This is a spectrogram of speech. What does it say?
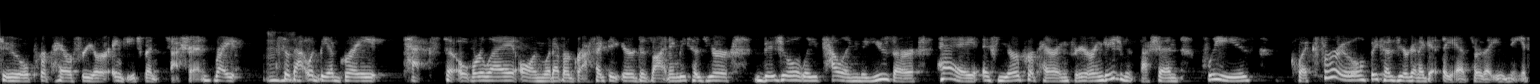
to prepare for your engagement session, right? Mm-hmm. So that would be a great text to overlay on whatever graphic that you're designing because you're visually telling the user, hey, if you're preparing for your engagement session, please click through because you're going to get the answer that you need.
